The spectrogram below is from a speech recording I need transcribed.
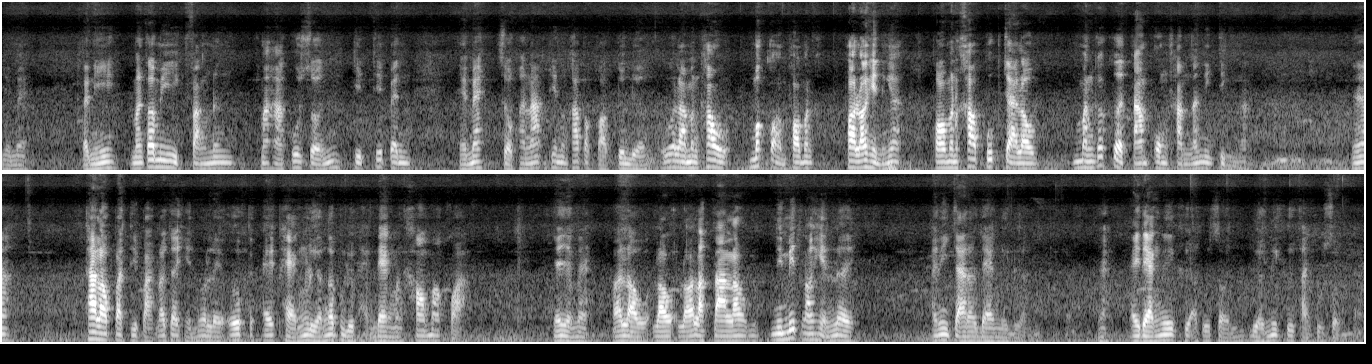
ใช่ไหมแต่นี้มันก็มีอีกฝั่งหนึ่งมหากุศลจิตที่เป็นเห็นไหมโสภณะที่มันเข้าประกอบตัวเหลืองเวลามันเข้าเมื่อก่อนพอมันพอเราเห็นอย่างเงี้ย พอมันเข้าปุ๊บใจเรา มันก็เกิดตามองค์ธรรมนั้นจริงๆนะเนี่ยถ้าเราปฏิบัติเราจะเห็นว่าเลยเออไอแผงเหลืองกับหรือแผงแดงมันเข้ามากกว่า เนี่ยใช่ไหมเพราะเราเราเราหลับตาเรานิมิตเราเห็นเลย อันนี้ใจเราแดงหรือเหลืองนะไอแดงนี่คืออกุศลเหลืองนี่คือฝ่ายกุศลนะ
